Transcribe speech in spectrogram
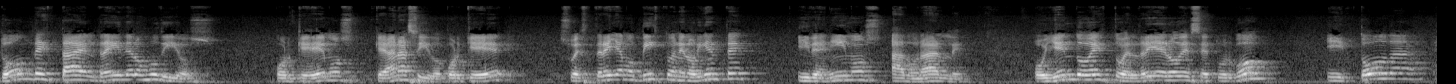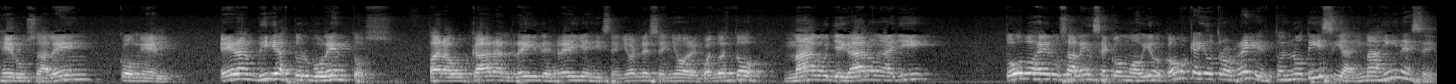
¿dónde está el rey de los judíos? Porque hemos, que ha nacido, porque su estrella hemos visto en el oriente y venimos a adorarle. Oyendo esto, el rey Herodes se turbó y toda Jerusalén con él. Eran días turbulentos para buscar al Rey de Reyes y Señor de Señores. Cuando estos magos llegaron allí, todo Jerusalén se conmovió. ¿Cómo que hay otro rey? Esto es noticia, imagínense.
